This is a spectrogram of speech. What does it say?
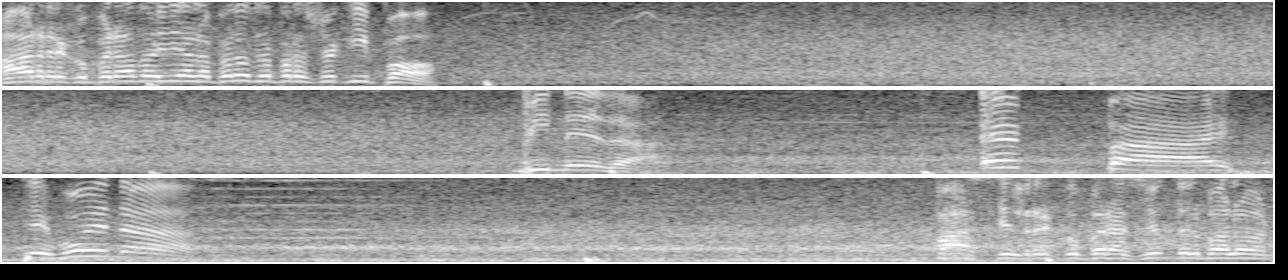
Ha recuperado ya la pelota para su equipo. Pineda. ¡Epa! ¡Este es buena! Fácil recuperación del balón.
